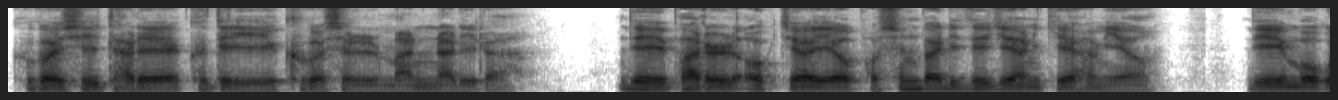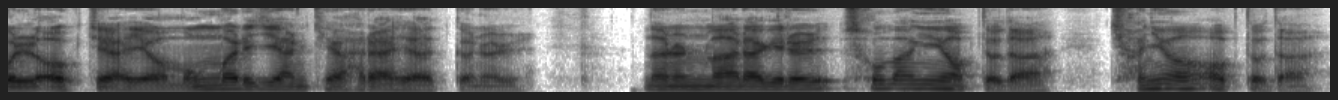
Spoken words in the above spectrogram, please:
그것이 달에 그들이 그것을 만나리라. 내 발을 억제하여 벗은 발이 되지 않게 하며 네 목을 억제하여 목마르지 않게 하라 하였거늘 너는 말하기를 소망이 없도다 전혀 없도다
